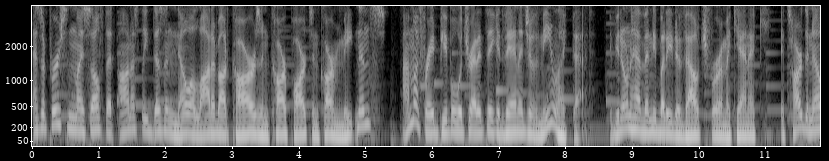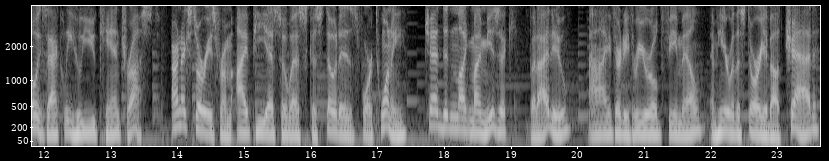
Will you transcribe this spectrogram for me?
as a person myself that honestly doesn't know a lot about cars and car parts and car maintenance, I'm afraid people would try to take advantage of me like that. If you don't have anybody to vouch for a mechanic, it's hard to know exactly who you can trust. Our next story is from IPSOS Custodes 420. Chad didn't like my music, but I do. I, 33 year old female, am here with a story about Chad,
